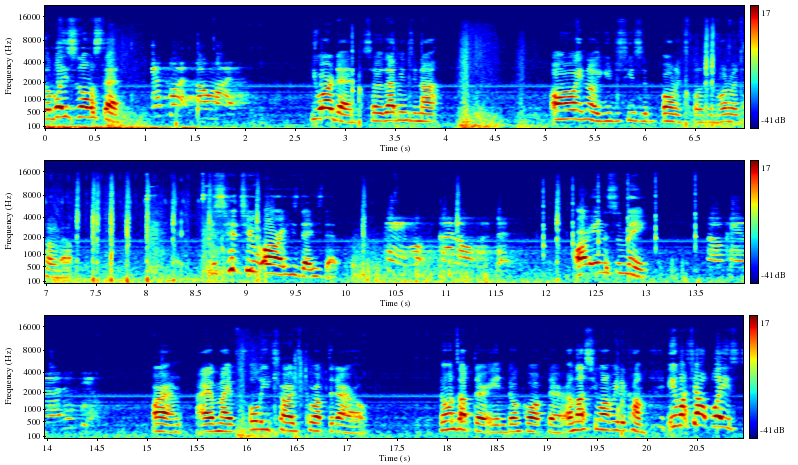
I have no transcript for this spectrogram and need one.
The blaze is almost dead. Guess what? You are dead, so that means you're not. Oh wait, no, you just used a bone explosion. What am I talking about? Just hit you. All right, he's dead. He's dead. Hey, look, kind of almost dead. All right, Ian, this is me. Okay, that is you. All right, I'm- have my fully charged corrupted arrow. No one's up there, Ian. Don't go up there unless you want me to come. Ian, watch out, Blaze.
